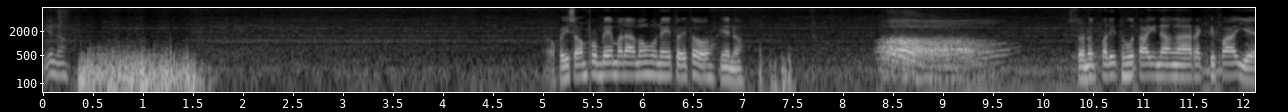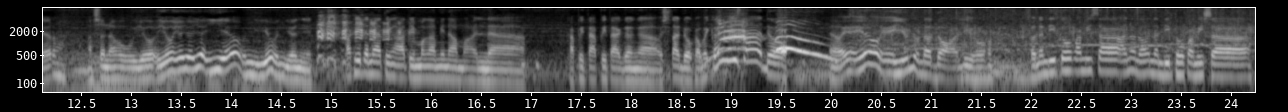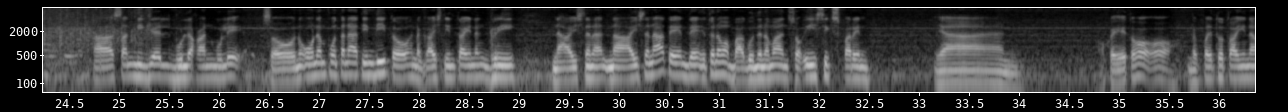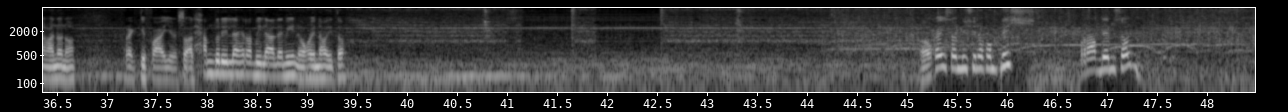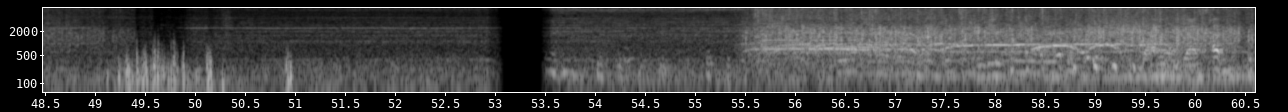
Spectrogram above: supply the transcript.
Yun oh. Okay, so ang problema lamang ho na ito, ito, oh. yan oh. So nagpalit ho tayo ng ah, rectifier. Asa na ho yun? Yun, yun, yun, yun, yun, yun, yun. Pakita natin ang ating mga minamahal na kapitapitagang uh, estado. Kamay kayo estado. Oh, yun, yun, yun, yun, nadali ho. So nandito kami sa, ano no, nandito kami sa ah, San Miguel, Bulacan muli. So nung unang punta natin dito, nag-ayos din tayo ng gri. Naayos na, naayos na natin. Then ito naman, bago na naman. So E6 pa rin. Yan. Okay, ito ho. Oh. Nagpalit ho tayo ng ano no, rectifier. So alhamdulillah rabbil alamin, okay na ho ito. Okay, so mission accomplished. Problem solved. Yes.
